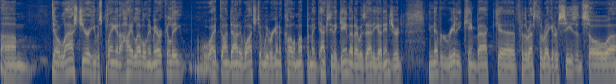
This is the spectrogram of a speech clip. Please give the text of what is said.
Um, you know, last year he was playing at a high level in the American League. I'd gone down and watched him. We were going to call him up, and they, actually, the game that I was at, he got injured. He never really came back uh, for the rest of the regular season. So. Uh,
